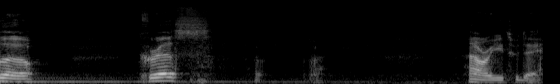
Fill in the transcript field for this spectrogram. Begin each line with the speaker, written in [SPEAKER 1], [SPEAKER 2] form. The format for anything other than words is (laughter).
[SPEAKER 1] Hello, Chris. How are you today?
